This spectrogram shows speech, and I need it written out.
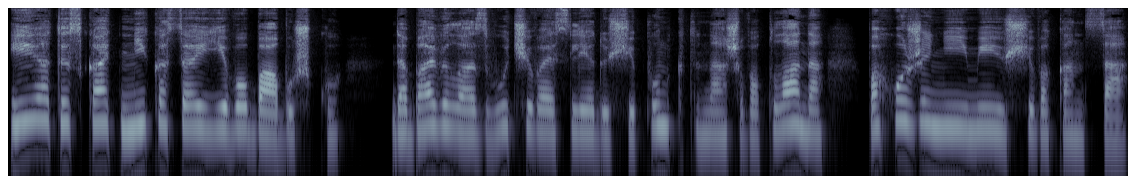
«И отыскать Никаса и его бабушку», добавила, озвучивая следующий пункт нашего плана — похоже, не имеющего конца.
